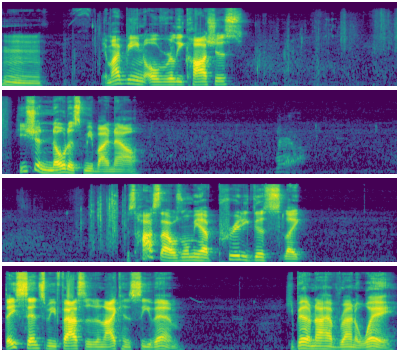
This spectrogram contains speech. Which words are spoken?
Hmm. Am I being overly cautious? He should notice me by now. Because hostiles normally have pretty good, like, they sense me faster than I can see them. He better not have ran away.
